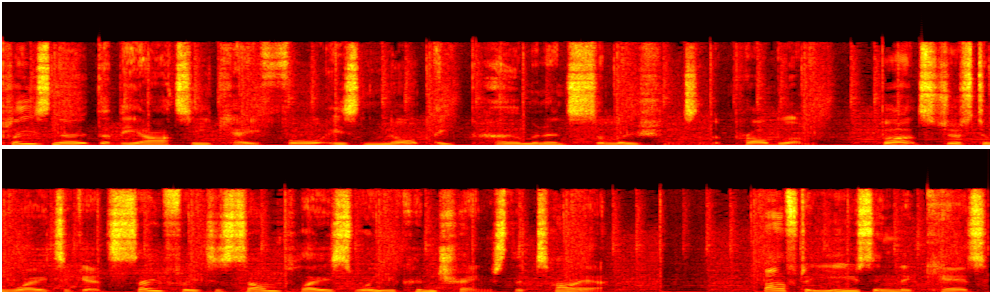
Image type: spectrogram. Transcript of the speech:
Please note that the RTK4 is not a permanent solution to the problem, but just a way to get safely to some place where you can change the tyre. After using the kit,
